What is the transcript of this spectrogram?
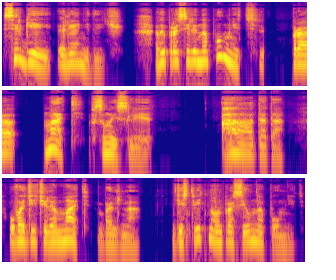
Сергей Леонидович, вы просили напомнить про мать, в смысле... А, да-да, у водителя мать больна. Действительно, он просил напомнить.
